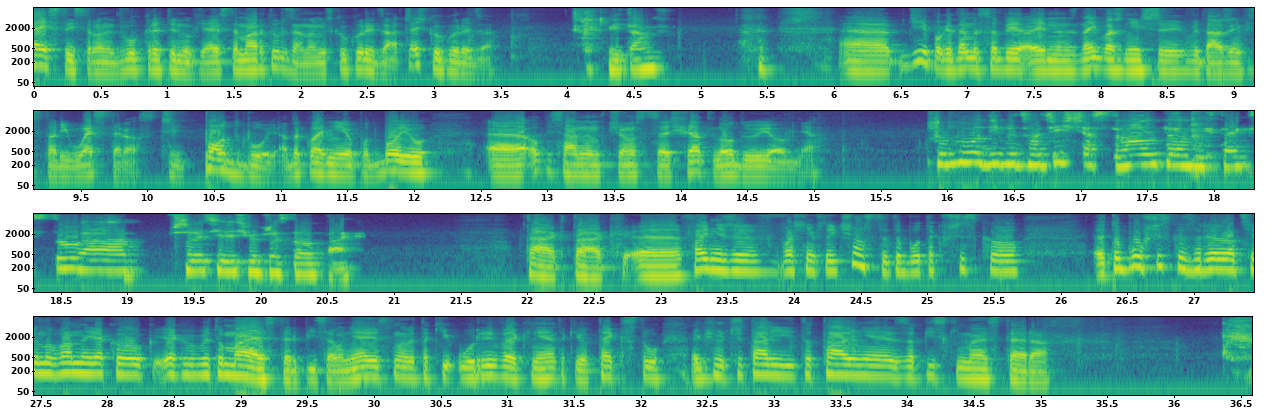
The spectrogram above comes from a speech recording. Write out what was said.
Cześć z tej strony dwóch kretynów. Ja jestem Artur, za nami jest Kukurydza. Cześć Kukurydza. Witam. E, dzisiaj pogadamy sobie o jednym z najważniejszych wydarzeń w historii Westeros, czyli podbój, a dokładniej o podboju e, opisanym w książce Świat Lodu i Ognia. To było niby 20 stron pełnych tekstu, a przelecieliśmy przez to tak. Tak, tak. E, fajnie, że właśnie w tej książce to było tak wszystko. E, To było wszystko zrelacjonowane jako, jakby to maester pisał, nie? Jest to nawet taki urywek, nie? Takiego tekstu. Jakbyśmy czytali totalnie zapiski maestera.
